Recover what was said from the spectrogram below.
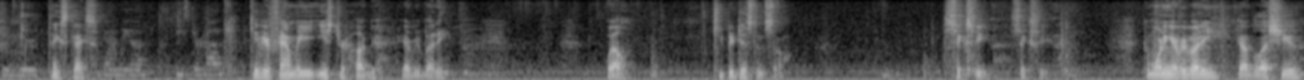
give your Thanks, guys. family a Easter hug. Give your family Easter hug, everybody. Well, keep your distance though. Six feet, six feet. Good morning, everybody. God bless you.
